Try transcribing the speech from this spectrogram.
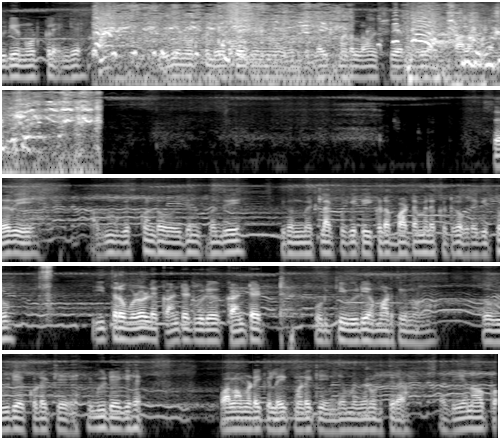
ವಿಡಿಯೋ ನೋಡ್ಕೊಳ್ಳಿ ಹಂಗೆ. ವಿಡಿಯೋ ನೋಡ್ಕೊಳ್ಳಿ ಒಂದು ಲೈಕ್ ಮಾಡಲ್ಲ, ಒಂದು ಶೇರ್ ಮಾಡಲ್ಲ. ಸರಿ. ಅದು ಮುಗಿಸ್ಕೊಂಡು ಇದನ್ನ ಬಂದ್ವಿ. ಇದೊಂದು ಮೆಟ್ಲು ಹಾಕ್ಬೇಕಿತ್ತು ಈ ಕಡೆ ಬಾಟ ಮೇಲೆ ಕಟ್ಕೋಬೇಕಾಗಿತ್ತು. ಈ ಥರ ಒಳ್ಳೊಳ್ಳೆ ಕಾಂಟೆಂಟ್ ವೀಡಿಯೋ ಕಾಂಟೆಂಟ್ ಹುಡುಕಿ ವೀಡಿಯೋ ಮಾಡ್ತೀವಿ ನಾವು. ಸೊ ವೀಡಿಯೋ ಕೊಡೋಕ್ಕೆ ವೀಡಿಯೋಗೆ ಫಾಲೋ ಮಾಡೋಕ್ಕೆ ಲೈಕ್ ಮಾಡೋಕ್ಕೆ ಹಿಂದೆ ಮುಂದೆ ನೋಡ್ತೀರಾ? ಅದೇನೋಪ್ಪ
